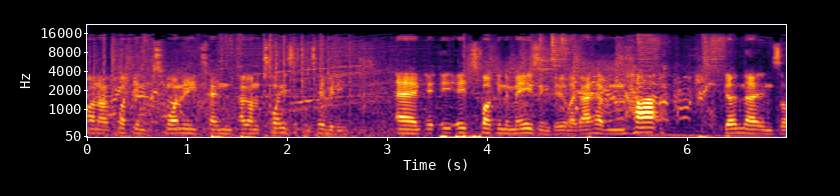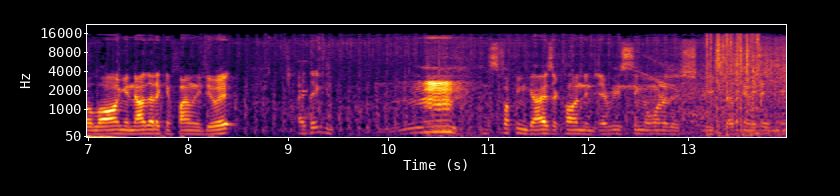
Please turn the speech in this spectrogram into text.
on a fucking 20, 10, on a 20 sensitivity. And it, it, it's fucking amazing, dude. Like, I have not done that in so long. And now that I can finally do it, I think mm, these fucking guys are calling in every single one of the streets that's gonna hit me.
